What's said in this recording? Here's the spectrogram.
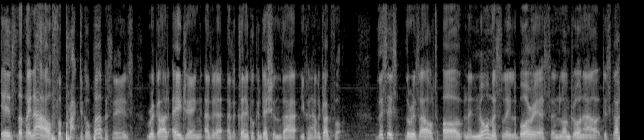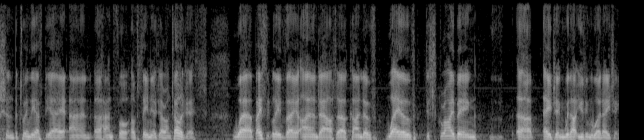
is that they now, for practical purposes, regard aging as a, as a clinical condition that you can have a drug for. This is the result of an enormously laborious and long drawn out discussion between the FDA and a handful of senior gerontologists, where basically they ironed out a kind of way of describing uh, aging without using the word aging.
